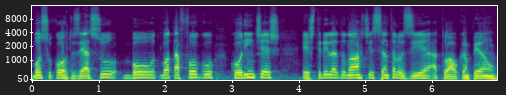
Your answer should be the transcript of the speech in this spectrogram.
Bom Socorro do Zé Açu, Botafogo, Corinthians, Estrela do Norte e Santa Luzia, atual campeão.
